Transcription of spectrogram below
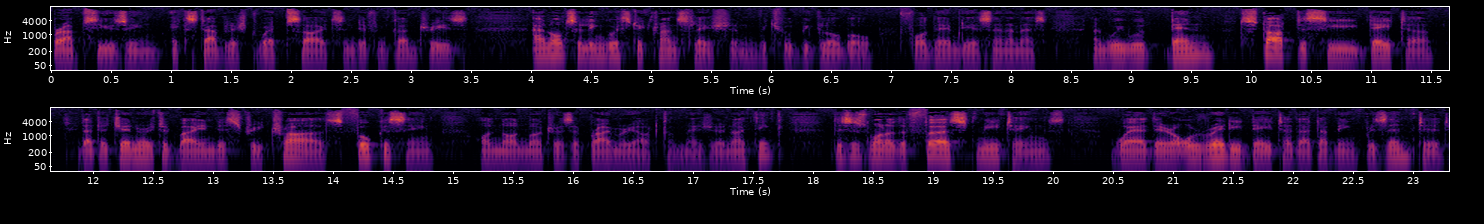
perhaps using established websites in different countries and also linguistic translation, which will be global for the MDS NMS. And we would then start to see data that are generated by industry trials focusing on non motor as a primary outcome measure. And I think this is one of the first meetings where there are already data that are being presented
